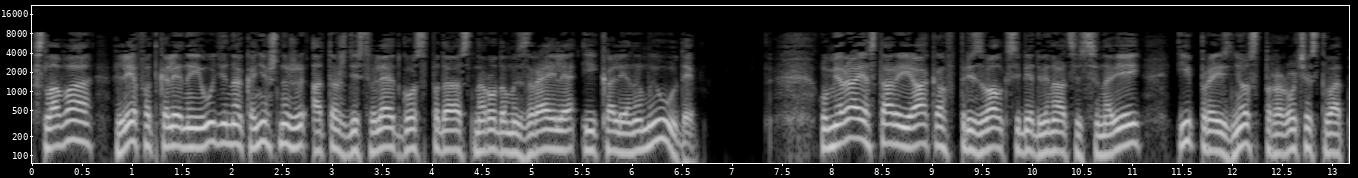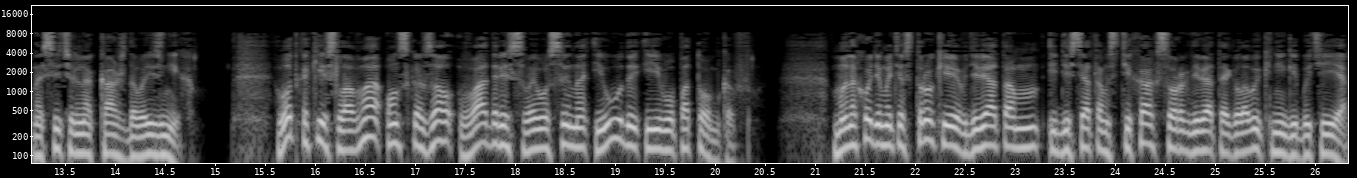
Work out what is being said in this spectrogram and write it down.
Слова «лев от колена Иудина», конечно же, отождествляют Господа с народом Израиля и коленом Иуды. Умирая, старый Иаков призвал к себе двенадцать сыновей и произнес пророчество относительно каждого из них. Вот какие слова он сказал в адрес своего сына Иуды и его потомков. Мы находим эти строки в девятом и десятом стихах сорок девятой главы книги «Бытие».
